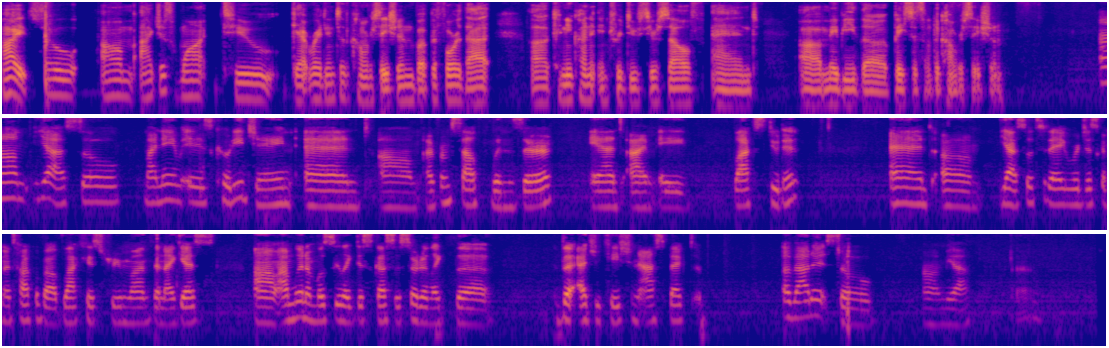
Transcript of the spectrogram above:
Hi. So, um, I just want to get right into the conversation, but before that, uh, can you kind of introduce yourself and uh, maybe the basis of the conversation? Um, yeah, so my name is Cody Jane, and um, I'm from South Windsor, and I'm a Black student. And um, yeah, so today we're just going to talk about Black History Month, and I guess um, I'm going to mostly like discuss the sort of like the the education aspect about it. So um, yeah. Uh,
